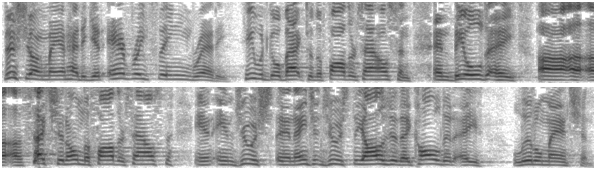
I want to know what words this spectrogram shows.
this young man had to get everything ready. He would go back to the father's house and, and build a, uh, a, a, section on the father's house. In, in, Jewish, in ancient Jewish theology, they called it a little mansion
